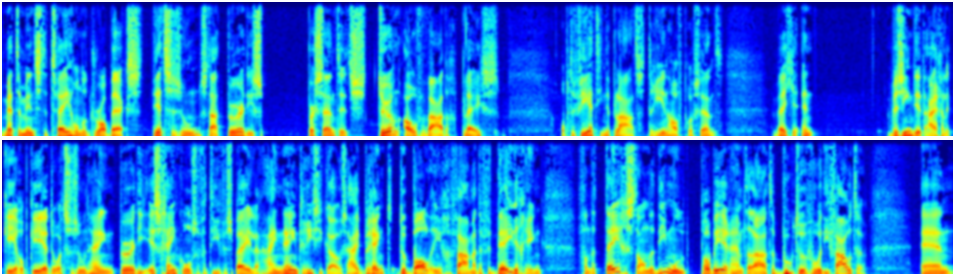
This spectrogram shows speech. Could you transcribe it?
met tenminste 200 dropbacks dit seizoen staat Purdy's percentage turnoverwaardige plays op de 14e plaats, 3,5%. Weet je, en we zien dit eigenlijk keer op keer door het seizoen heen. Purdy is geen conservatieve speler. Hij neemt risico's. Hij brengt de bal in gevaar. Maar de verdediging van de tegenstander, die moet proberen hem te laten boeten voor die fouten. En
